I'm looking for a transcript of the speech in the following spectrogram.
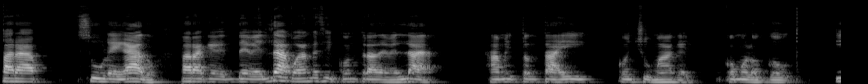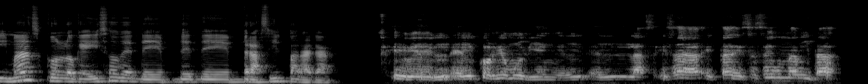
para su legado, para que de verdad puedan decir contra de verdad, Hamilton está ahí con Schumacher como los GOAT y más con lo que hizo desde, desde Brasil para acá. Sí, él, corrió muy bien. esa, esa segunda mitad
